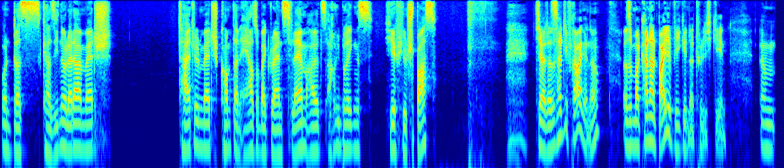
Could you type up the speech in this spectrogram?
und das Casino Ladder Match Title Match kommt dann eher so bei Grand Slam als, ach übrigens, hier viel Spaß. Tja, das ist halt die Frage, ne? Also man kann halt beide Wege natürlich gehen. Ähm,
